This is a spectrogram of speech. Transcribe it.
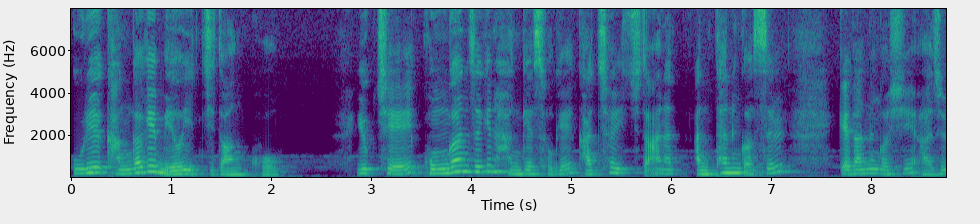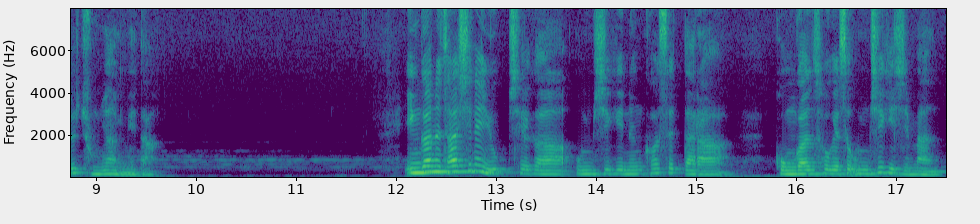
우리의 감각에 매여 있지도 않고 육체의 공간적인 한계 속에 갇혀 있지도 않다는 것을 깨닫는 것이 아주 중요합니다. 인간은 자신의 육체가 움직이는 것에 따라 공간 속에서 움직이지만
